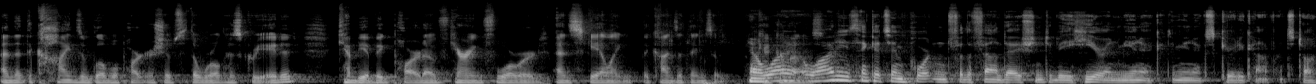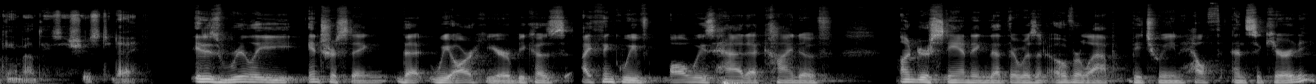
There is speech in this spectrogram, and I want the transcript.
and that the kinds of global partnerships that the world has created can be a big part of carrying forward and scaling the kinds of things that now why, why do you think it's important for the foundation to be here in munich at the munich security conference talking about these issues today? It is really interesting that we are here because i think we've always had a kind of understanding that there was an overlap between health and security.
